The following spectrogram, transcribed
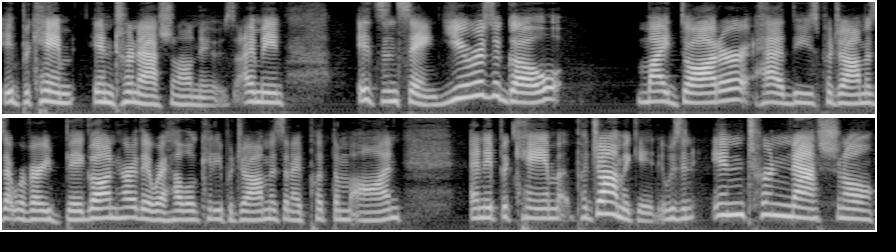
it became international news. I mean, it's insane. Years ago, my daughter had these pajamas that were very big on her. They were Hello Kitty pajamas, and I put them on, and it became Pajama Gate. It was an international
